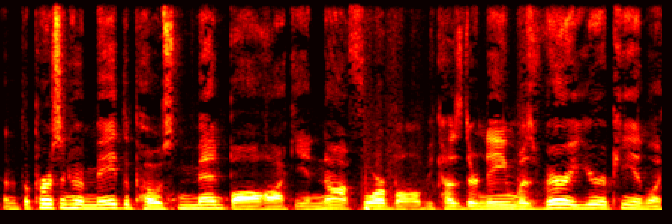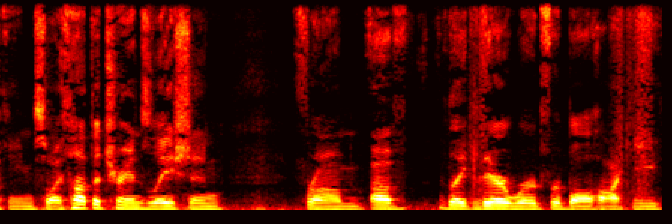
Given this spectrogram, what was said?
and that the person who had made the post meant ball hockey and not floorball because their name was very European looking. So I thought the translation from of like their word for ball hockey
